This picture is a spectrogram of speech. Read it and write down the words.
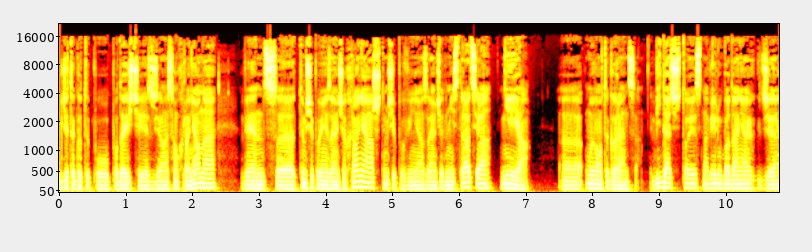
gdzie tego typu podejście jest, gdzie one są chronione, więc e, tym się powinien zająć ochroniarz, tym się powinna zająć administracja, nie ja. E, Umywam tego ręce. Widać to jest na wielu badaniach, gdzie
